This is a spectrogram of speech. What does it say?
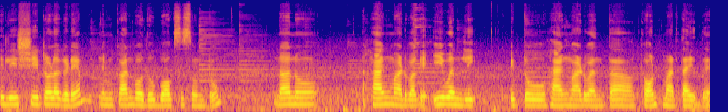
ಇಲ್ಲಿ ಶೀಟ್ ಒಳಗಡೆ ನಿಮ್ಗೆ ಕಾಣ್ಬೋದು ಬಾಕ್ಸಸ್ ಉಂಟು. ನಾನು ಹ್ಯಾಂಗ್ ಮಾಡುವಾಗ ಈವನ್ಲಿ ಇಟ್ಟು ಹ್ಯಾಂಗ್ ಮಾಡುವಂತ ಕೌಂಟ್ ಮಾಡ್ತಾ ಇದ್ದೆ.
